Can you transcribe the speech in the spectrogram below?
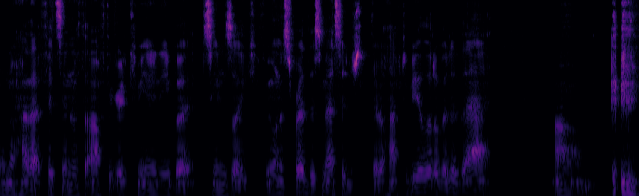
I don't know how that fits in with the off the grid community, but it seems like if we want to spread this message, there'll have to be a little bit of that. Um,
